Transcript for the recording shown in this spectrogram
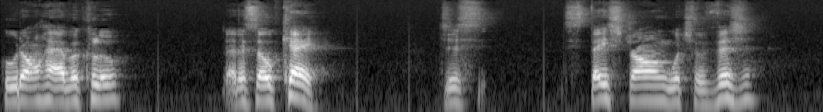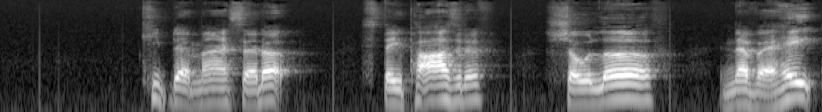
who don't have a clue that it's okay. Just stay strong with your vision. Keep that mindset up. Stay positive. Show love. Never hate.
